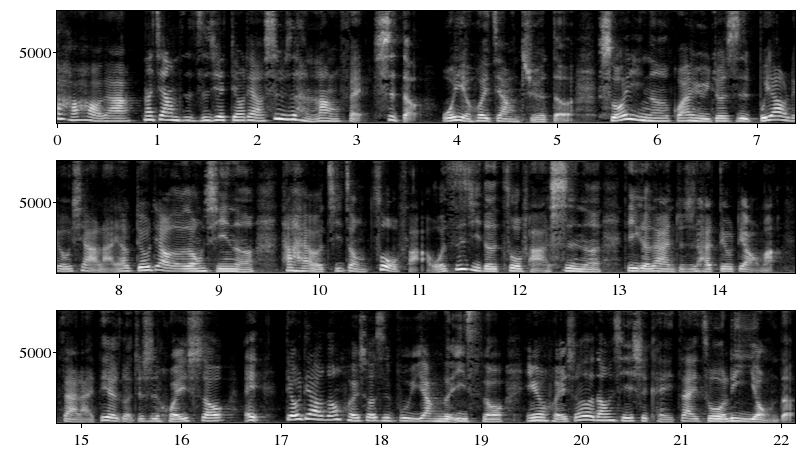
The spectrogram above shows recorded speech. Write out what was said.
它好好的啊，那这样子直接丢掉是不是很浪费？是的，我也会这样觉得。所以呢，关于就是不要留下来要丢掉的东西呢，它还有几种做法。我自己的做法是呢，第一个当然就是它丢掉嘛，再来第二个就是回收。诶，丢掉跟回收是不一样的意思哦，因为回收的东西是可以再做利用的。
